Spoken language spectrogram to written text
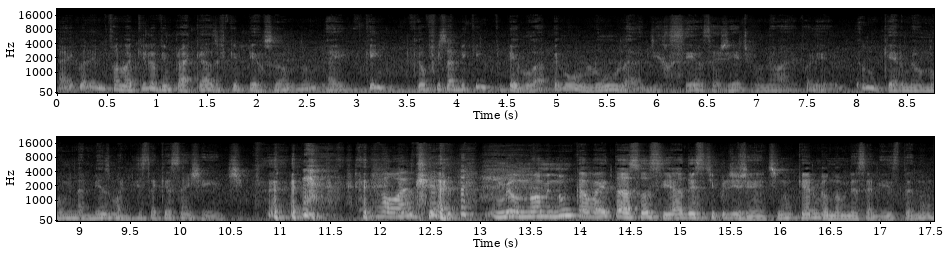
Aí quando ele me falou aquilo, eu vim para casa, fiquei pensando, aí quem eu fui saber quem que pegou. Ah, pegou o Lula, Dirceu, essa gente. Eu falei, eu não quero meu nome na mesma lista que essa gente. Boa. o meu nome nunca vai estar associado a esse tipo de gente. Não quero meu nome nessa lista. Não,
